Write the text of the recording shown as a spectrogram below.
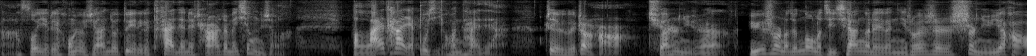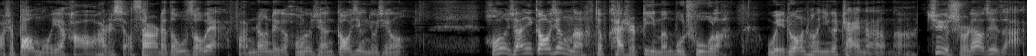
啊！所以这洪秀全就对这个太监这茬就没兴趣了。本来他也不喜欢太监，这回正好全是女人，于是呢就弄了几千个这个，你说是侍女也好，是保姆也好，还是小三儿的都无所谓，反正这个洪秀全高兴就行。洪秀全一高兴呢，就开始闭门不出了，伪装成一个宅男啊。据史料记载，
